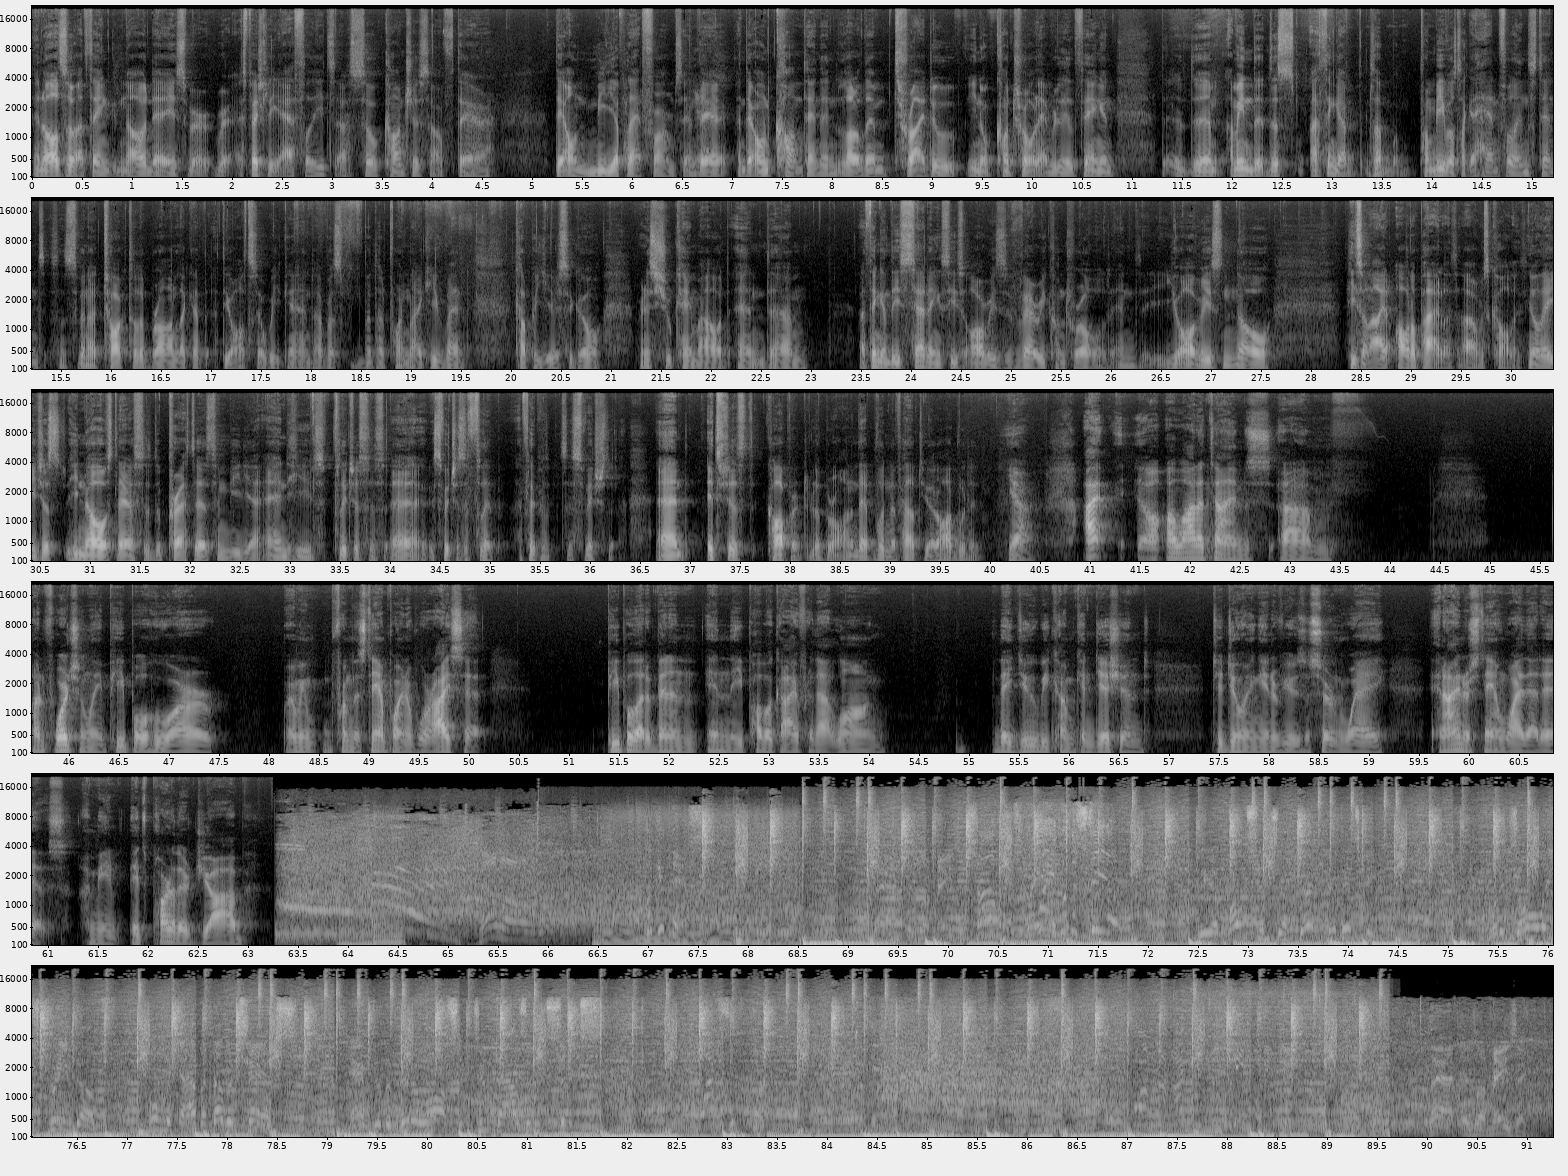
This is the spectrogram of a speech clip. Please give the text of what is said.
And also, I think nowadays, where, where especially athletes are so conscious of their their own media platforms and their and their own content, and a lot of them try to you know control every little thing. And the, the I mean, the, this I think I, for me it was like a handful of instances when I talked to LeBron, like at, at the All Star weekend. I was at that point Nike event a couple of years ago when his shoe came out, and um, I think in these settings he's always very controlled, and you always know he's on autopilot. I always call it. You know, he just he knows there's the press, there's the media, and he switches his, uh, switches a flip, a flip a switch, and it's just corporate LeBron, and that wouldn't have helped you at all, would it? Yeah, I a- a lot of times, um, unfortunately, people who are, I mean, from the standpoint of where I sit, people that have been in, in the public eye for that long, they do become conditioned to doing interviews a certain way, and I understand why that is. I mean, it's part of their job. Hello. Look at this. That is amazing. Thomas Wade with a steal. The emotions of Dirk Nowitzki. What he's always dreamed of. Hoping to have another chance after the bitter loss in 2006. Watch this play. That is amazing.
